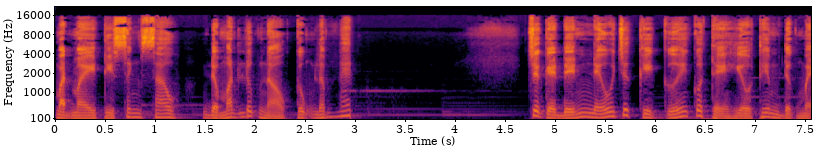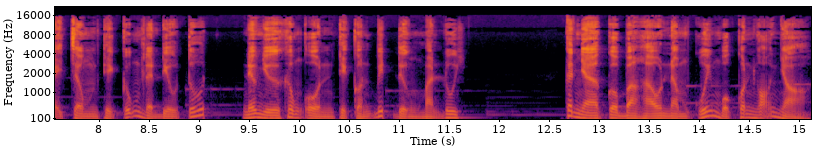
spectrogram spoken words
Mặt mày thì xanh xao, Đôi mắt lúc nào cũng lấm nét Chưa kể đến nếu trước khi cưới Có thể hiểu thêm được mẹ chồng Thì cũng là điều tốt, Nếu như không ổn thì còn biết đường mà lui. Căn nhà của bà Hào nằm cuối một con ngõ nhỏ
